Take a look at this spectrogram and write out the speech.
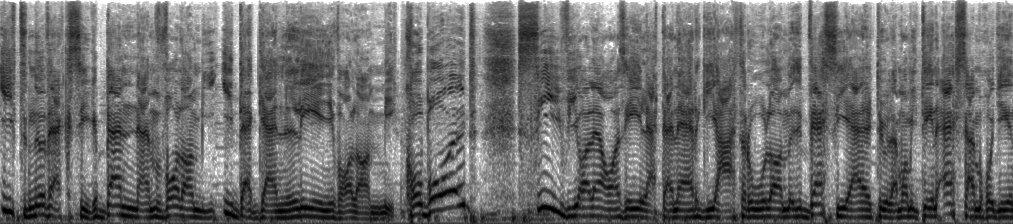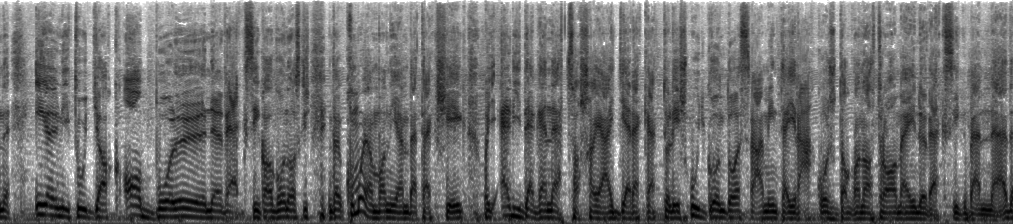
itt növekszik bennem valami idegen lény, valami kobold, szívja le az életenergiát rólam, veszi el tőlem, amit én eszem, hogy én élni tudjak, abból ő növekszik a gonosz kis. De komolyan van ilyen betegség, hogy elidegenedsz a saját gyerekettől, és úgy gondolsz rá, mint egy rákos daganatra, amely növekszik benned.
